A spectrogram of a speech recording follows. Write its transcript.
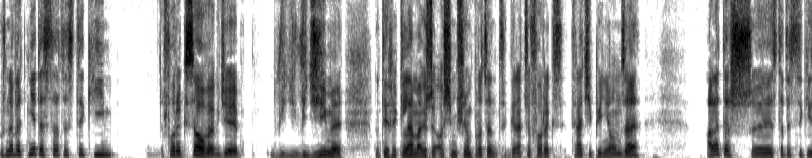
już nawet nie te statystyki forexowe, gdzie widzimy na tych reklamach, że 80% graczy forex traci pieniądze, ale też e, statystyki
